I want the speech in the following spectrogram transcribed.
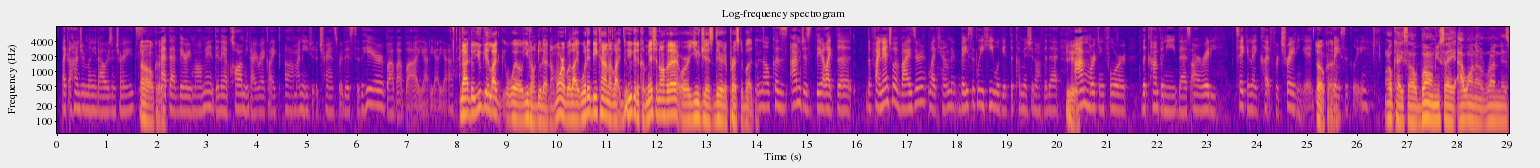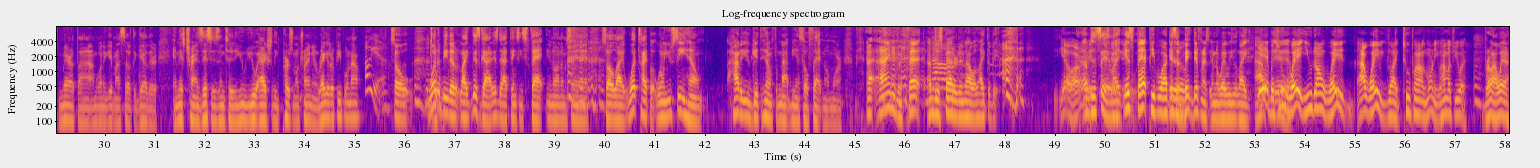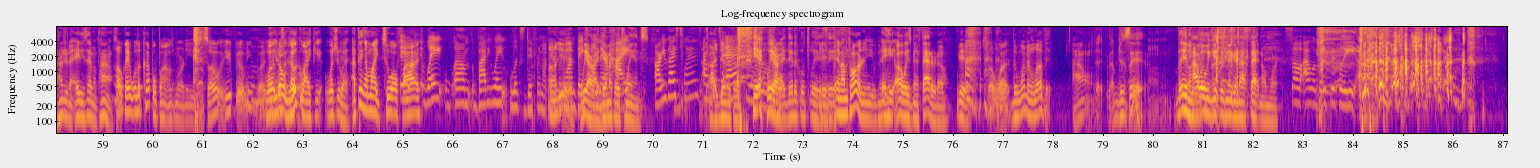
Like a hundred million dollars in trades Oh, okay. at that very moment. Then they'll call me direct, like, um, I need you to transfer this to the here, blah blah blah, yada yada yada. Now, do you get like, well, you don't do that no more, but like, would it be kind of like, do you get a commission off of that, or are you just there to press the button? No, because I'm just there, like the the financial advisor, like him, basically he will get the commission off of that. Yeah. I'm working for the company that's already taking a cut for trading it. Okay. Basically. Okay, so boom, you say I want to run this marathon. I'm going to get myself together, and this transitions into you. You actually personal training regular people now. Oh yeah. So what would be the like this guy? This guy thinks he's fat. You know what I'm saying? so like, what type of when you see him? How do you get him from not being so fat no more? I, I ain't even fat. I'm just fatter than I would like to be. Yo, all right. I'm just saying, like, it's fat people out there. it's there. a big difference in the way we like. Yeah, I- but you weigh. You don't weigh. I weigh like two pounds more than you. How much you weigh? bro. I weigh 187 pounds. Okay, well, a couple pounds more than you. So you feel me? But What- you don't look like it. What you weigh? I think I'm like two oh It- weight, um, body weight looks different on Oh, yeah. everyone based We are on their identical height. twins. Are you guys twins? I wanted Identical. to ask you. Yeah, we are identical twins. Yeah, Yeah. and I'm taller than you. And he always been fatter though. Yeah. So what? The women love it. I don't. I'm just saying. But So anyway, how will we get this nigga not fat no more? So I would basically. Um,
